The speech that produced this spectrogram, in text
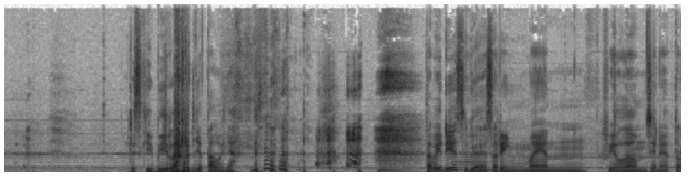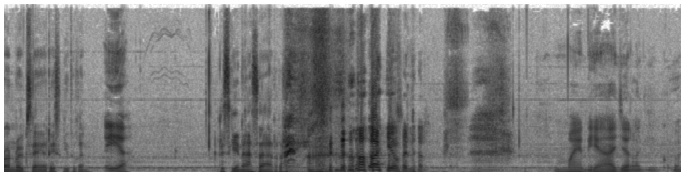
Rizky Bilar nyetaunya. Tapi dia juga sering main film, sinetron, web series gitu kan. Iya Rizky Nasar. Iya benar Main iya aja lagi gue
